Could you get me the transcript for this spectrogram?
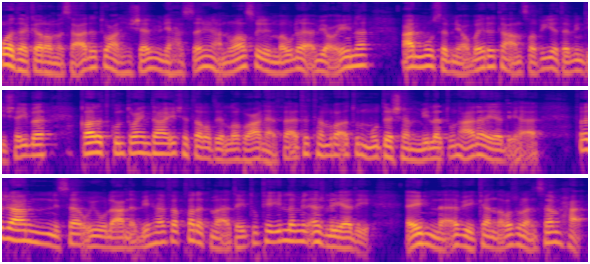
وذكر مسعدة عن هشام بن حسان عن واصل المولى أبي عيينة عن موسى بن عبيرة عن صفية بنت شيبة قالت كنت عند عائشة رضي الله عنها فأتتها امرأة متشملة على يدها فجعل النساء يولعن بها فقالت ما أتيتك إلا من أجل يدي إن أبي كان رجلا سمحا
